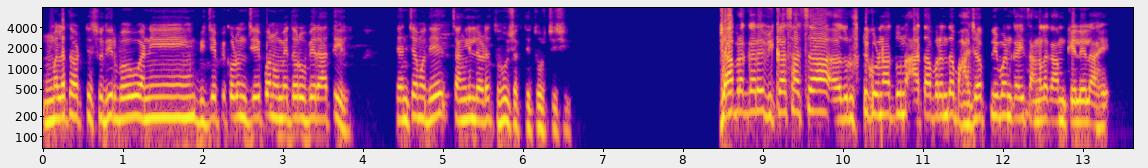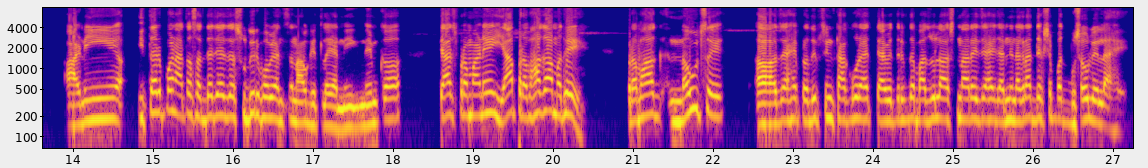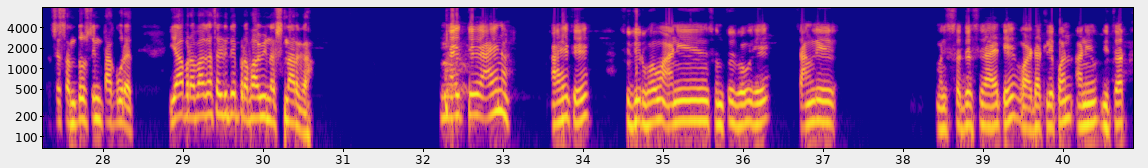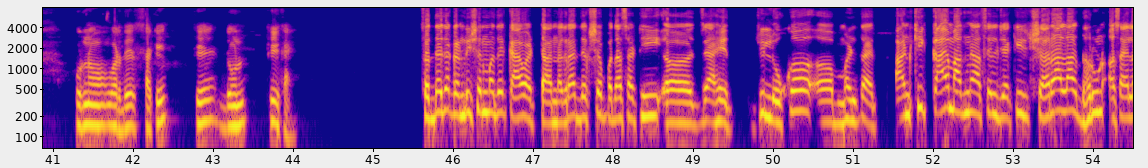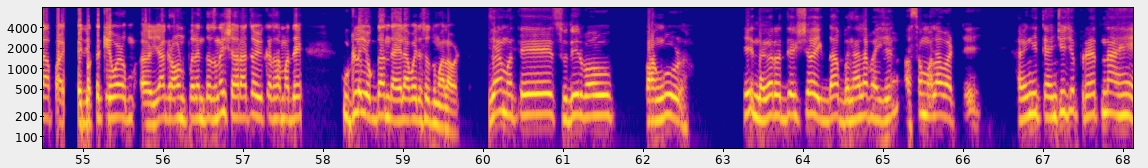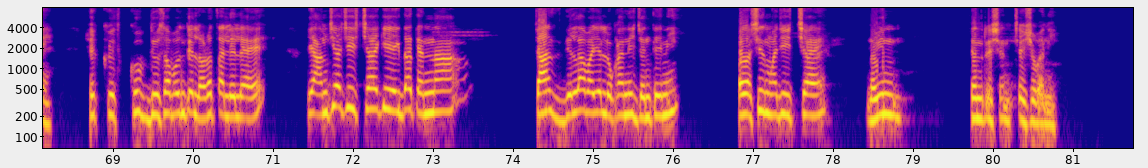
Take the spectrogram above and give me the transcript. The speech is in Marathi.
मला तर वाटते सुधीर भाऊ आणि बीजेपी कडून जे पण उमेदवार उभे राहतील त्यांच्यामध्ये चांगली लढत होऊ शकते चोरचीशी ज्या प्रकारे विकासाच्या दृष्टिकोनातून आतापर्यंत भाजपने पण काही चांगलं काम केलेलं आहे आणि इतर पण आता सध्याच्या ज्या सुधीर भाऊ यांचं नाव घेतलं यांनी नेमकं त्याचप्रमाणे या प्रभागामध्ये प्रभाग नऊचे जे आहे प्रदीप सिंग ठाकूर आहेत त्या व्यतिरिक्त बाजूला असणारे जे आहे ज्यांनी नगराध्यक्ष पद भूषवलेलं आहे असे संतोष सिंग ठाकूर आहेत. या प्रभागासाठी ते प्रभावी नसणार का? नाही ते आहे ना. आहे ते. सुधीर भाऊ आणि संतोष भाऊ हे चांगले म्हणजे सदस्य आहे ते वार्डातले पण आणि इतर पूर्ण वर्धेसाठी ते दोन ठीक आहे. सध्याच्या कंडिशनमध्ये काय वाटतं? नगराध्यक्ष पदासाठी जे आहेत जी लोक म्हणतायत आणखी काय मागण्या असेल ज्या की शहराला धरून असायला पाहिजे? फक्त केवळ या ग्राउंड पर्यंतच नाही शहराच्या विकासामध्ये कुठलं योगदान द्यायला पाहिजे असं तुम्हाला वाटतं? माझ्या मते सुधीर भाऊ पांगुळ हे नगराध्यक्ष एकदा बनायला पाहिजे असं मला वाटते. कारण की त्यांचे जे प्रयत्न आहे हे खूप दिवसापासून ते लढत चाललेले आहे. ही आमची अशी इच्छा आहे की एकदा त्यांना चान्स दिला पाहिजे लोकांनी जनतेने. तर अशीच माझी इच्छा आहे नवीन जनरेशनच्या हिशोबाने.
